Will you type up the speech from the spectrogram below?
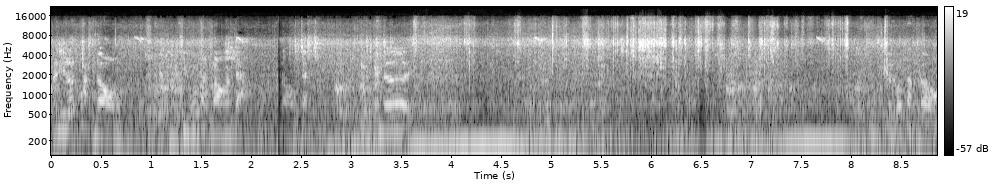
อันนี้รสผักดอง มาชิมรสผักดองกันจ้ะ ดองจ้ะไปเลยเป็นรสผักดอง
